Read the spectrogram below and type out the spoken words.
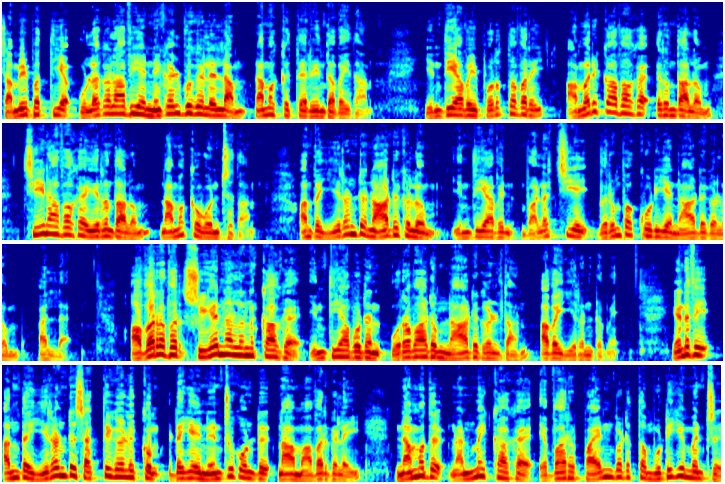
சமீபத்திய உலகளாவிய நிகழ்வுகள் எல்லாம் நமக்கு தெரிந்தவைதான். இந்தியாவை பொறுத்தவரை அமெரிக்காவாக இருந்தாலும் சீனாவாக இருந்தாலும் நமக்கு ஒன்றுதான். அந்த இரண்டு நாடுகளும் இந்தியாவின் வளர்ச்சியை விரும்பக்கூடிய நாடுகளும் அல்ல. அவரவர் சுயநலனுக்காக இந்தியாவுடன் உறவாடும் நாடுகள்தான் அவை இரண்டுமே. எனவே அந்த இரண்டு சக்திகளுக்கும் இடையே நின்று கொண்டு நாம் அவர்களை நமது நன்மைக்காக எவ்வாறு பயன்படுத்த முடியும் என்று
